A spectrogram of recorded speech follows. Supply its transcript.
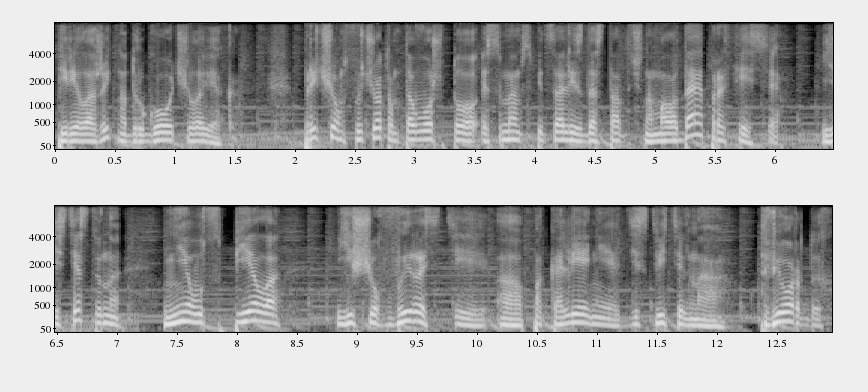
переложить на другого человека. Причем с учетом того, что SMM-специалист достаточно молодая профессия, естественно, не успела еще вырасти э, поколение действительно твердых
